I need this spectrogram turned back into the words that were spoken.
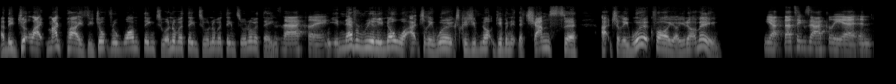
and they jump like magpies. They jump from one thing to another thing to another thing to another thing. Exactly. But you never really know what actually works because you've not given it the chance to actually work for you. You know what I mean? Yeah, that's exactly it. And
